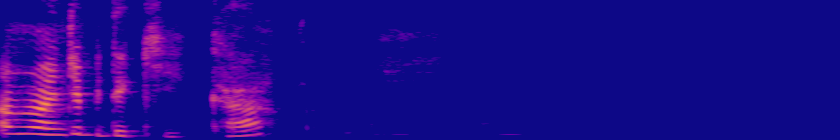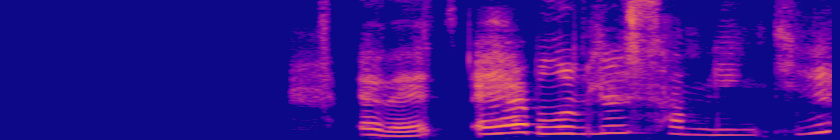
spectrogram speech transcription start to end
Ama önce bir dakika. Evet. Eğer bulabilirsem linkini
